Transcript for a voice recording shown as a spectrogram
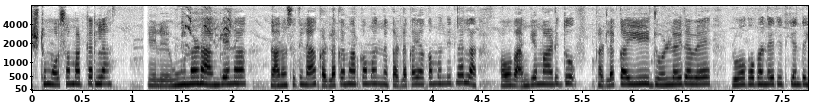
ಎಷ್ಟು ಮೋಸ ಮಾಡ್ತಾರಲ್ಲ. ಇಲ್ಲಿ ಹೂನಣ್ಣ ಹಂಗೇನ ನಾನು ಸತಿ ನಾ ಕಡಲೆಕಾಯಿ ಮಾರ್ಕೊಂಬಂದು, ಕಡಲೆಕಾಯಿ ಹಾಕೊಂಬಂದಿದ್ನಲ್ಲ, ಅವಾಗ ಹಂಗೆ ಮಾಡಿದ್ದು. ಕಡಲೆಕಾಯಿ ಜೊಳ್ಳ ಇದಾವೆ, ರೋಗ ಬಂದೈತಿ ಅಂತ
